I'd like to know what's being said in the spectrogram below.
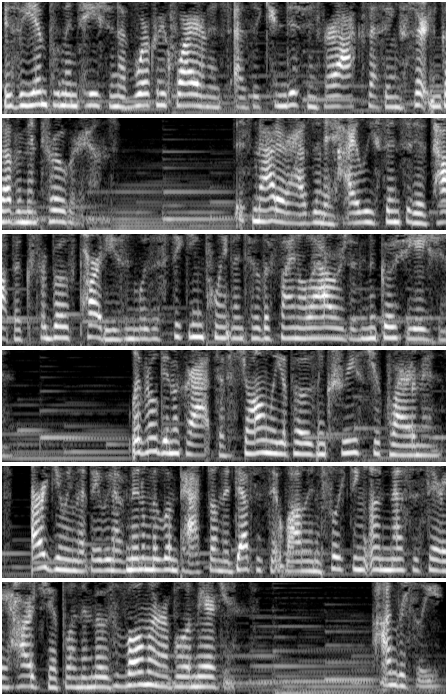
is the implementation of work requirements as a condition for accessing certain government programs. This matter has been a highly sensitive topic for both parties and was a sticking point until the final hours of negotiation. Liberal Democrats have strongly opposed increased requirements, arguing that they would have minimal impact on the deficit while inflicting unnecessary hardship on the most vulnerable Americans. Conversely,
